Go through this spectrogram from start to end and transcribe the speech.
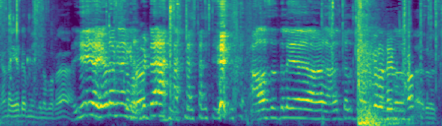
இருக்கு ஏன்டா ஏடபிள்யூல போற ஐயோ ஏடாங்க நான் கிளம்பிட்டேன் அவசரத்துல அடுத்தடுத்து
